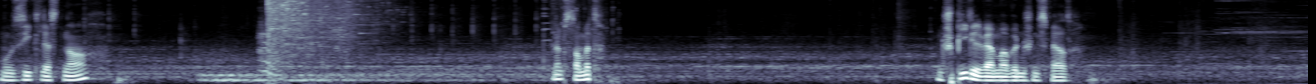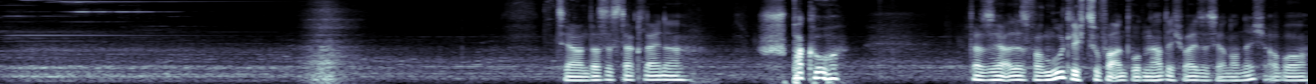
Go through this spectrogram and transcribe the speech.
Musik lässt nach. Nimm's doch mit. Ein Spiegel wäre mal wünschenswert. Tja, und das ist der kleine Spacko. Das ist ja alles vermutlich zu verantworten hat. Ich weiß es ja noch nicht. Aber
